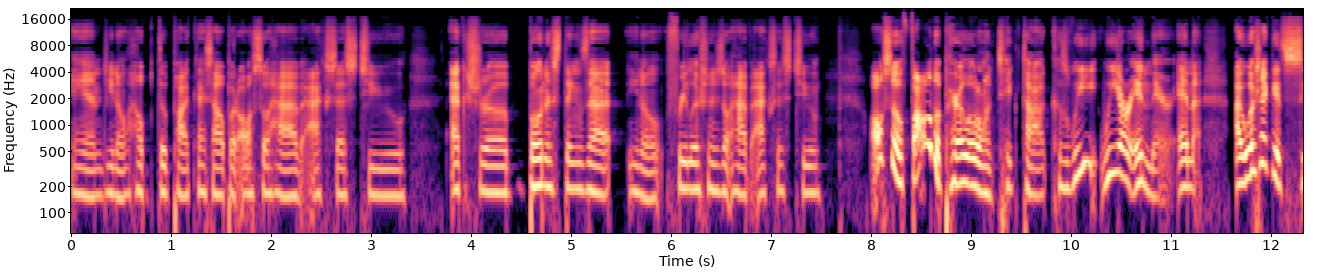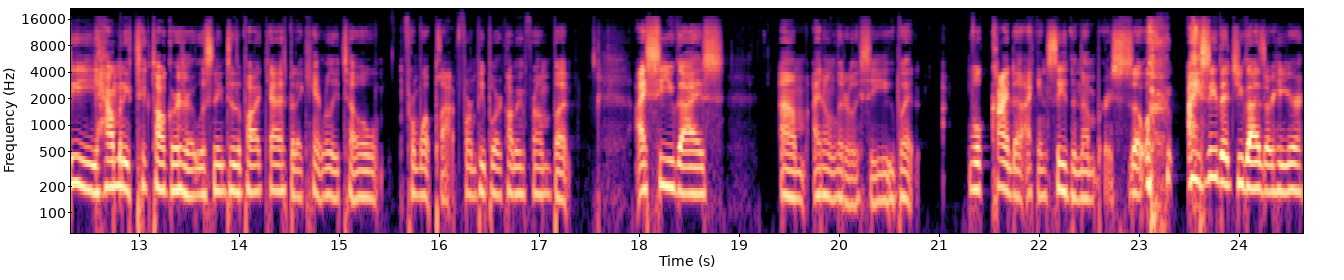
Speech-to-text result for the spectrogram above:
and you know help the podcast out, but also have access to extra bonus things that you know free listeners don't have access to. Also, follow the parallel on TikTok because we we are in there, and I wish I could see how many TikTokers are listening to the podcast, but I can't really tell from what platform people are coming from. But I see you guys. Um, I don't literally see you, but well, kind of, I can see the numbers. So I see that you guys are here.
